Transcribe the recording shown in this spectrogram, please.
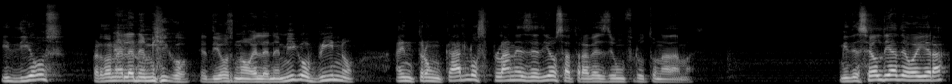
Y Dios perdón, el enemigo, eh, Dios no, el enemigo vino a entroncar los planes de Dios a través de un fruto nada más. Mi deseo el día de hoy era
